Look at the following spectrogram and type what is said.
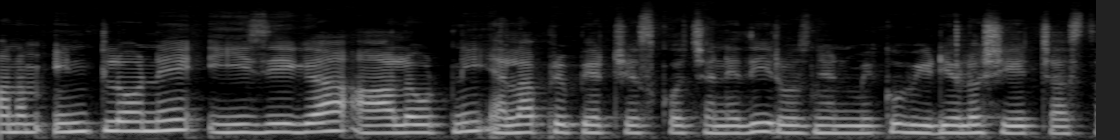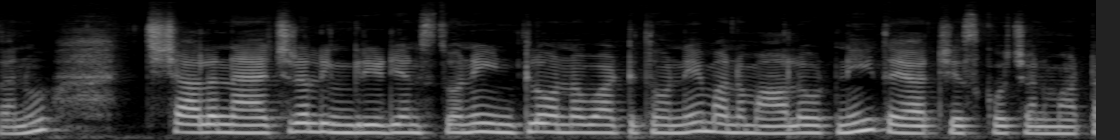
మనం ఇంట్లోనే ఈజీగా ఆల్అవుట్ని ఎలా ప్రిపేర్ చేసుకోవచ్చు అనేది ఈరోజు నేను మీకు వీడియోలో షేర్ చేస్తాను. చాలా న్యాచురల్ ఇంగ్రీడియంట్స్తోనే ఇంట్లో ఉన్న వాటితోనే మనం ఆల్అవుట్ని తయారు చేసుకోవచ్చు అనమాట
